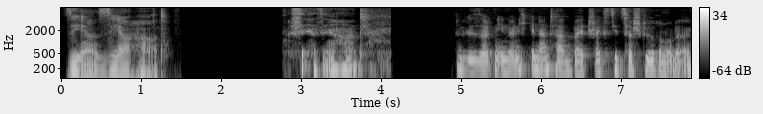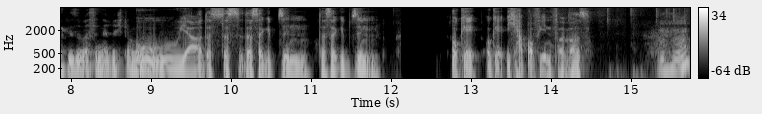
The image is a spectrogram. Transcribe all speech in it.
Sehr, sehr hart. Sehr, sehr hart. Und wir sollten ihn noch nicht genannt haben bei Tracks, die zerstören oder irgendwie sowas in der Richtung. Oh, ja, das, das, das ergibt Sinn. Das ergibt Sinn. Okay, okay, ich habe auf jeden Fall was. Mhm.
